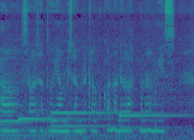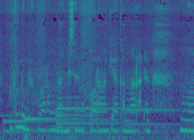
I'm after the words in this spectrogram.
hal salah satu yang bisa mereka lakukan adalah menangis. Mungkin beberapa orang menangis dan beberapa orang lagi akan marah dan me,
